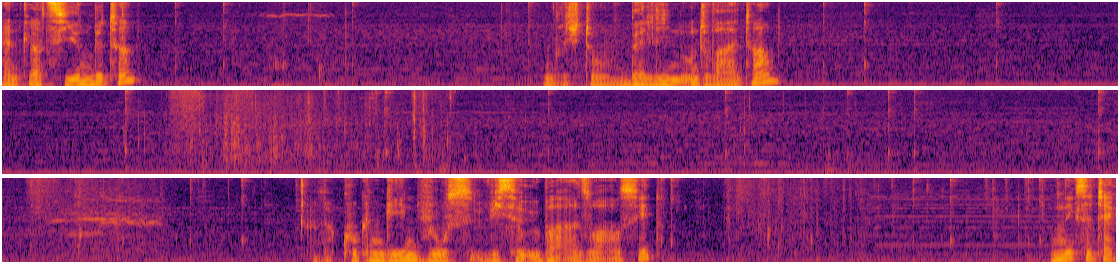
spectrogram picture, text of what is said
Händler ziehen bitte. In Richtung Berlin und weiter. gucken gehen, wie es hier überall so aussieht. Nächste Tech.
